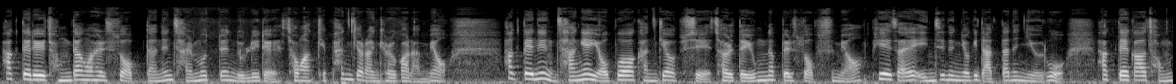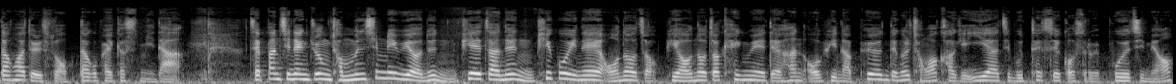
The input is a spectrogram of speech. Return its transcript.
학대를 정당화할 수 없다는 잘못된 논리를 정확히 판결한 결과라며 학대는 장애 여부와 관계없이 절대 용납될 수 없으며 피해자의 인지 능력이 낮다는 이유로 학대가 정당화될 수 없다고 밝혔습니다. 재판 진행 중 전문 심리위원은 피해자는 피고인의 언어적, 비언어적 행위에 대한 어휘나 표현 등을 정확하게 이해하지 못했을 것으로 보여지며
